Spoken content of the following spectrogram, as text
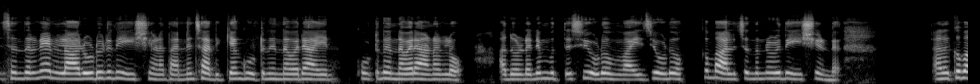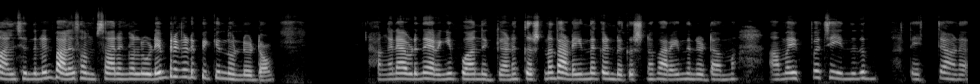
ബാലചന്ദ്രന് എല്ലാവരോടും ഒരു ദേഷ്യമാണ്. തന്നെ ചതിക്കാൻ കൂട്ടുനിന്നവരായ കൂട്ടുനിന്നവരാണല്ലോ. അതുകൊണ്ട് തന്നെ മുത്തശ്ശിയോടും വൈജിയോടും ഒക്കെ ബാലചന്ദ്രനൊരു ദേഷ്യമുണ്ട്. അതൊക്കെ ബാലചന്ദ്രൻ പല സംസാരങ്ങളിലൂടെയും പ്രകടിപ്പിക്കുന്നുണ്ട് കേട്ടോ. അങ്ങനെ അവിടുന്ന് ഇറങ്ങിപ്പോകാൻ നിൽക്കുകയാണ്. കൃഷ്ണ തടയുന്നൊക്കെ ഉണ്ട്. കൃഷ്ണ പറയുന്നുണ്ട് കേട്ടോ അമ്മ അമ്മ ഇപ്പം ചെയ്യുന്നത് തെറ്റാണ്.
